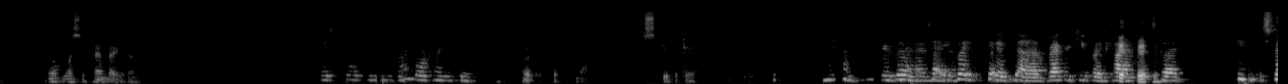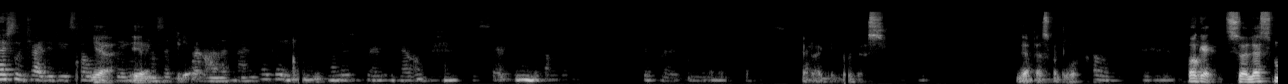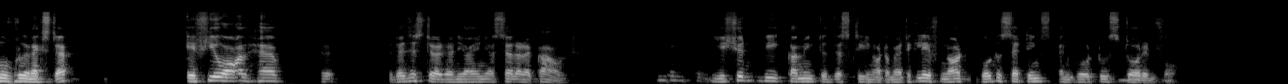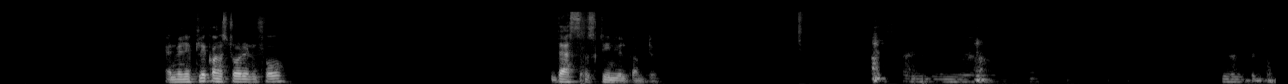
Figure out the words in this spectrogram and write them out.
What- What's the time right now? It's four, it's four twenty-two. Okay, four. Skip it here. You're good, I tell you, good, good, uh, record keeper of time, that's good. Especially try to do so many Yeah, things yeah. in such a short amount of time. And I can do this. Yeah, that's going to work. Okay, so let's move to the next step. If you all have uh, registered and you're in your seller account, you should be coming to this screen automatically. If not, go to settings and go to store info. And when you click on store info, that's the screen you'll come to.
